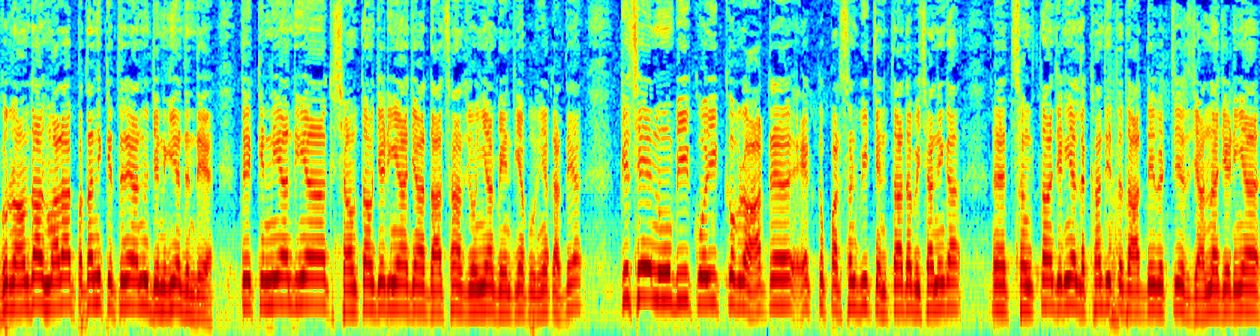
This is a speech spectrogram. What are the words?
ਗੁਰੂ ਰਾਮਦਾਸ ਮਹਾਰਾਜ ਪਤਾ ਨਹੀਂ ਕਿਤਨਿਆਂ ਨੂੰ ਜ਼ਿੰਦਗੀਆਂ ਦਿੰਦੇ ਆ ਤੇ ਕਿੰਨੀਆਂ ਦੀਆਂ ਸ਼ਾਮਤਾਂ ਜਿਹੜੀਆਂ ਜਾਂ ਅਰਦਾਸਾਂ ਰਜੋਈਆਂ ਬੇਨਤੀਆਂ ਪੂਰੀਆਂ ਕਰਦੇ ਆ, ਕਿਸੇ ਨੂੰ ਵੀ ਕੋਈ ਘਬਰਾਹਟ 1% ਵੀ ਚਿੰਤਾ ਦਾ ਵਿਸ਼ਾ ਨਹੀਂਗਾ ਅਹ ਸੰਗਤਾਂ ਜਿਹੜੀਆਂ ਲੱਖਾਂ ਦੀ ਤਾਦਾਦ ਦੇ ਵਿੱਚ ਰੋਜ਼ਾਨਾ ਜਿਹੜੀਆਂ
